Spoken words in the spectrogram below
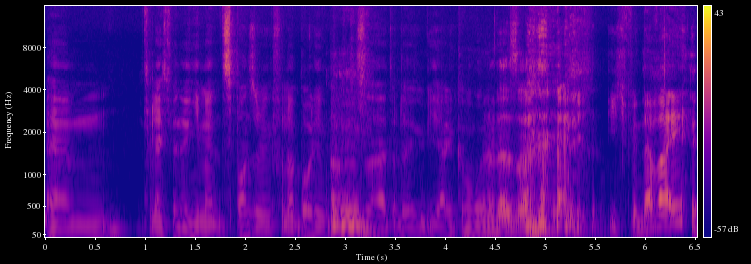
Ähm, vielleicht, wenn irgendjemand Sponsoring von der Bowlingbahn oder so hat oder irgendwie Alkohol oder so. ich bin dabei.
